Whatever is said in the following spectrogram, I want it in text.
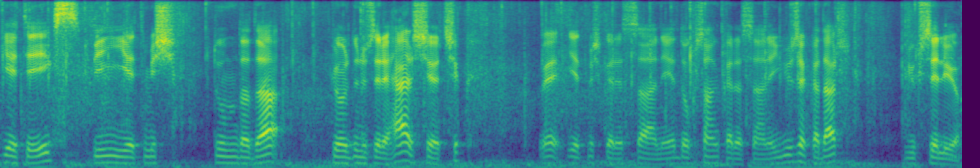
GTX 1070 Doom'da da gördüğünüz üzere her şey açık ve 70 kare saniye, 90 kare saniye, 100'e kadar yükseliyor.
